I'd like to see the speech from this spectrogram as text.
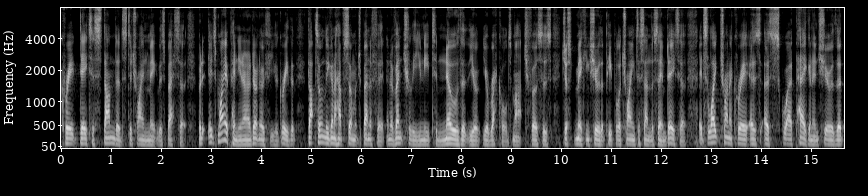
create data standards to try and make this better. But it's my opinion, and I don't know if you agree, that that's only going to have so much benefit, and eventually you need to know that your your records match versus just making sure that people are trying to send the same data. It's like trying to create a, a square peg and ensure that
